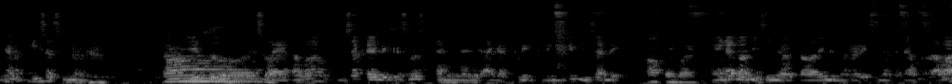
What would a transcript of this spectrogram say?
ya anak bisa sebenarnya. Ah, Gitu. Selain apa, bisa kayak di Chris Lewis nyanyi-nyanyi agak clean-clean dikit bisa deh. oke baik Ini kan kalau di single, kalau didengar dari single kita yang pertama,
